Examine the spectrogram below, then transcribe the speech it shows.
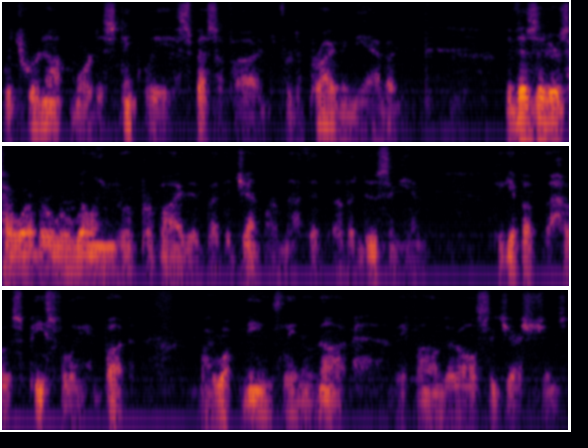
which were not more distinctly specified for depriving the abbot. The visitors, however, were willing to have provided by the gentler method of inducing him to give up the house peacefully, but by what means they knew not. They found that all suggestions,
